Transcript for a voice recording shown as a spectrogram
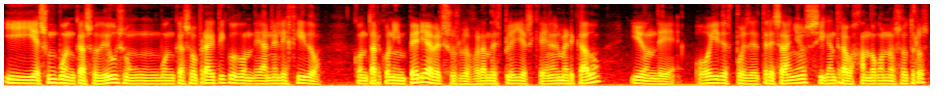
y es un buen caso de uso, un buen caso práctico donde han elegido contar con Imperia versus los grandes players que hay en el mercado y donde hoy, después de tres años, siguen trabajando con nosotros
